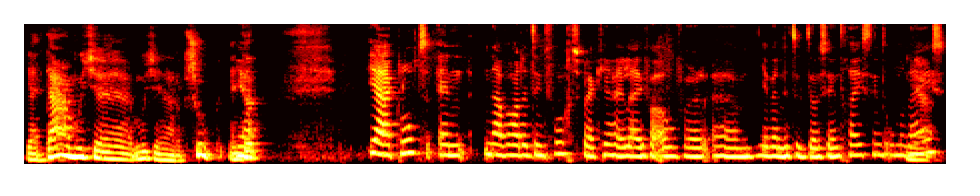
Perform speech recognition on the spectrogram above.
ja, daar moet je, moet je naar op zoek. En Ja. dat, Ja, klopt. En nou, we hadden het in het voorgesprekje heel even over. ehm jij bent natuurlijk docent geweest in het onderwijs.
